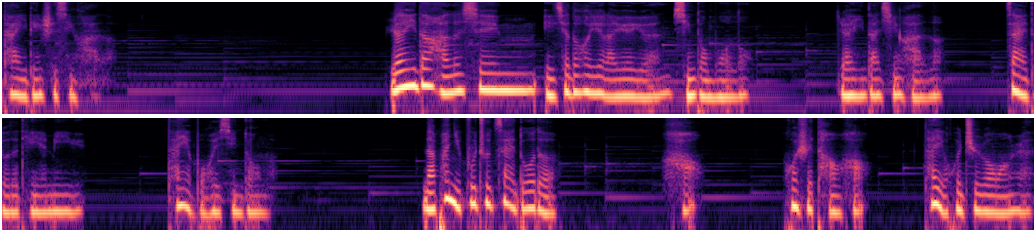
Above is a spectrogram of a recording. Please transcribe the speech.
他一定是心寒了。人一旦寒了心，一切都会越来越远，形同陌路。人一旦心寒了，再多的甜言蜜语，他也不会心动了。哪怕你付出再多的好，或是讨好，他也会置若罔然。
